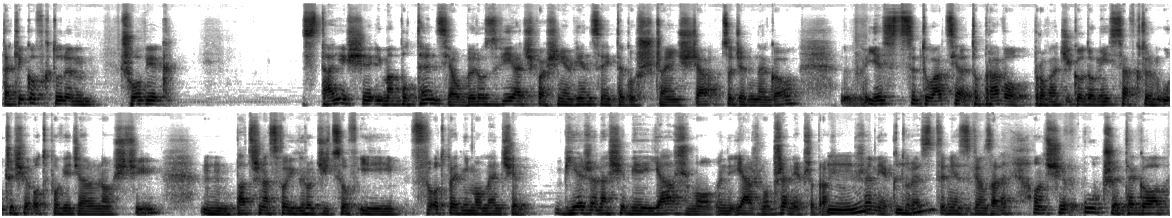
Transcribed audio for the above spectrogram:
Takiego, w którym człowiek staje się i ma potencjał, by rozwijać właśnie więcej tego szczęścia codziennego. Jest sytuacja, to prawo prowadzi go do miejsca, w którym uczy się odpowiedzialności, mm, patrzy na swoich rodziców i w odpowiednim momencie bierze na siebie jarzmo, jarzmo brzemię, przepraszam, brzemię, które z tym jest związane. On się uczy tego,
